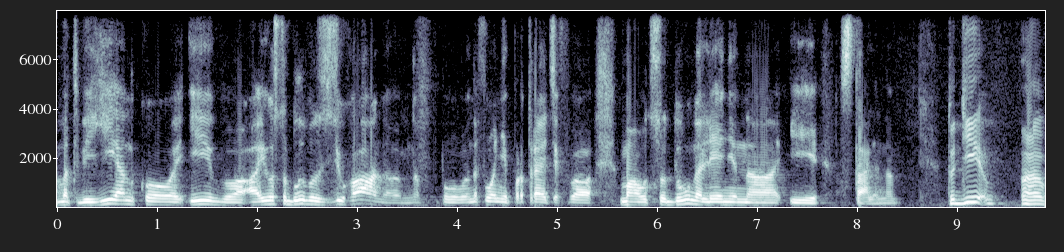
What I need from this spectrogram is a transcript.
Матвієнко і а й особливо з Зюгановим на, фоні портретів Мао Цзедуна, Леніна і Сталіна. Тоді е,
